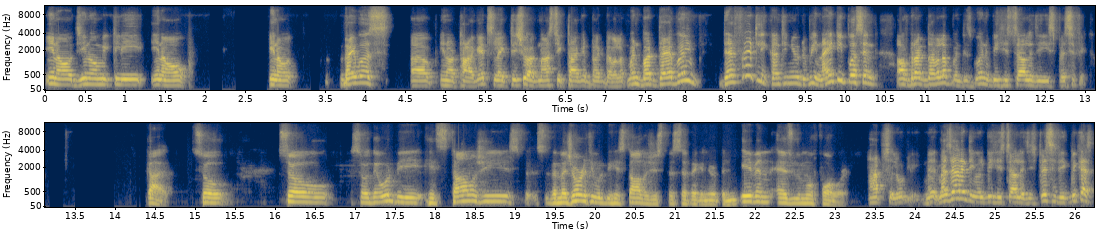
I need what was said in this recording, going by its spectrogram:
you know, genomically, you know, you know, diverse uh, you know targets like tissue agnostic target drug development but there will definitely continue to be 90% of drug development is going to be histology specific got it so so so there will be histology the majority will be histology specific in your opinion even as we move forward absolutely majority will be histology specific because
